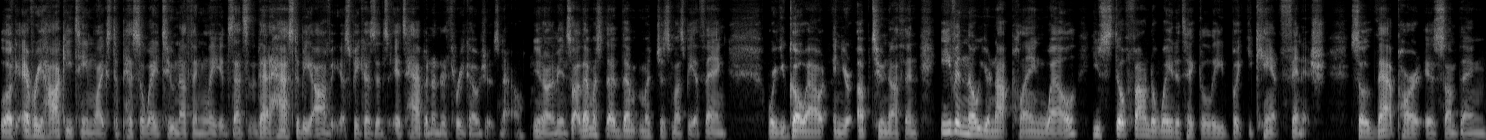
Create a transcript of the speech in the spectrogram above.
look, every hockey team likes to piss away two nothing leads. That's that has to be obvious because it's it's happened under three coaches now. You know what I mean? So that must that, that mu- just must be a thing where you go out and you're up to nothing, even though you're not playing well, you still found a way to take the lead, but you can't finish. So that part is something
